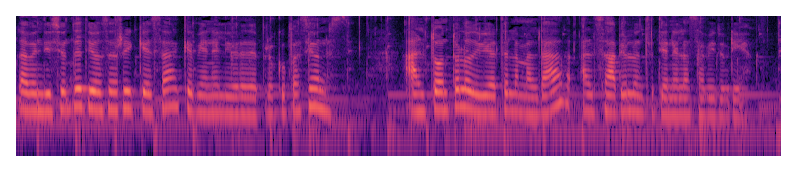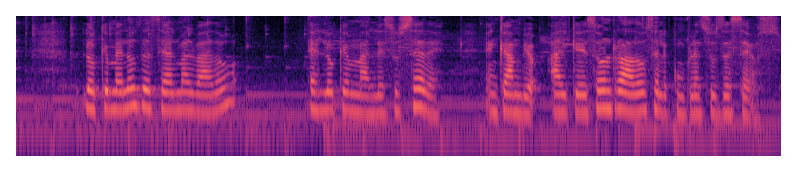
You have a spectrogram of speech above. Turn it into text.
La bendición de Dios es riqueza que viene libre de preocupaciones. Al tonto lo divierte la maldad, al sabio lo entretiene la sabiduría. Lo que menos desea el malvado es lo que más le sucede. En cambio, al que es honrado se le cumplen sus deseos.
